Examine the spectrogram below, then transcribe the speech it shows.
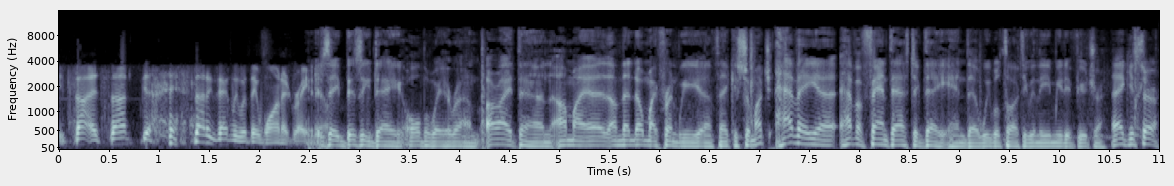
it's not it's not it's not exactly what they wanted right now. It's a busy day all the way around. All right, then. On my uh, on that note, my friend, we uh, thank you so much. Have a uh, have a fantastic day, and uh, we will talk to you in the immediate future. Thank you, sir.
